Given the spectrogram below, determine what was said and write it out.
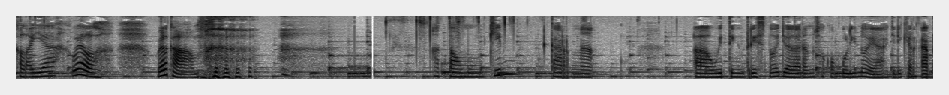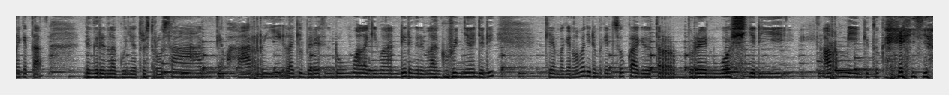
Kalau iya well welcome. Atau mungkin karena uh, Witing Trisno Jalanan Soko Kulino ya. Jadi karena kita dengerin lagunya terus-terusan tiap hari lagi beresin rumah lagi mandi dengerin lagunya. Jadi kayak makin lama jadi makin suka gitu terbrainwash jadi army gitu kayaknya.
